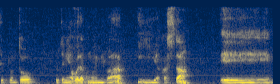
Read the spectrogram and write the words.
de pronto lo tenía fuera como de mi radar, y acá está. Eh,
